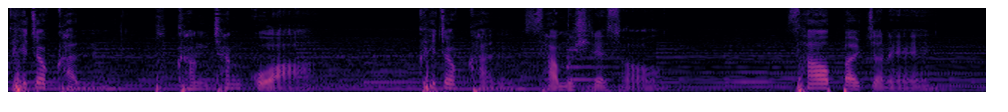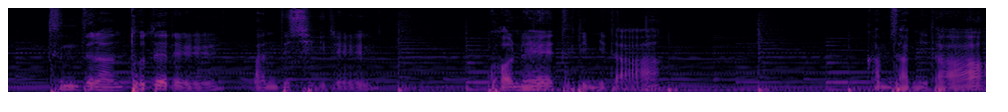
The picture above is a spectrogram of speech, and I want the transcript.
쾌적한 북항 창고와 쾌적한 사무실에서 사업 발전에 든든한 토대를 만드시기를 권해 드립니다. 감사합니다.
